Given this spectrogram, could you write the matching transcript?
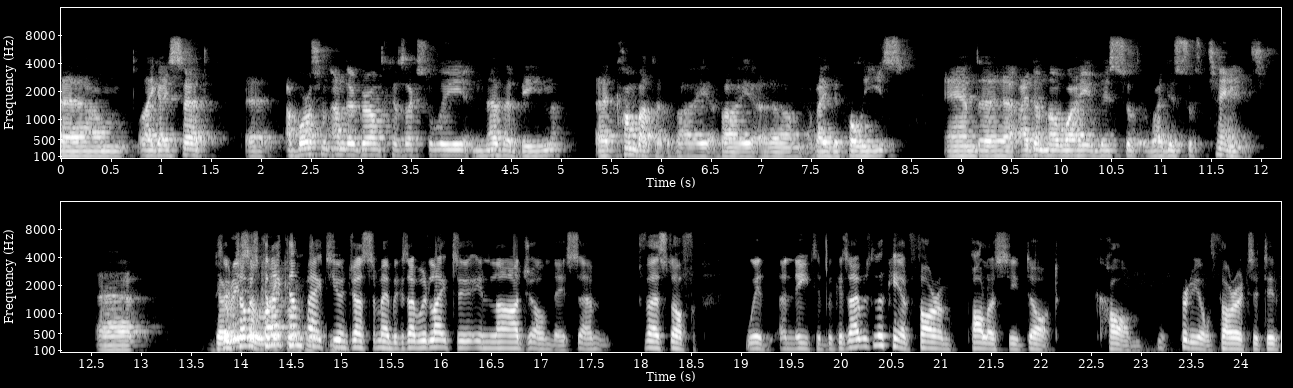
um, like I said, uh, abortion underground has actually never been uh, combated by by um, by the police, and uh, I don't know why this should why this should change. Uh, so, Thomas, can I come back to you in just a moment because I would like to enlarge on this. Um, first off, with Anita, because I was looking at foreignpolicy.com, pretty authoritative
